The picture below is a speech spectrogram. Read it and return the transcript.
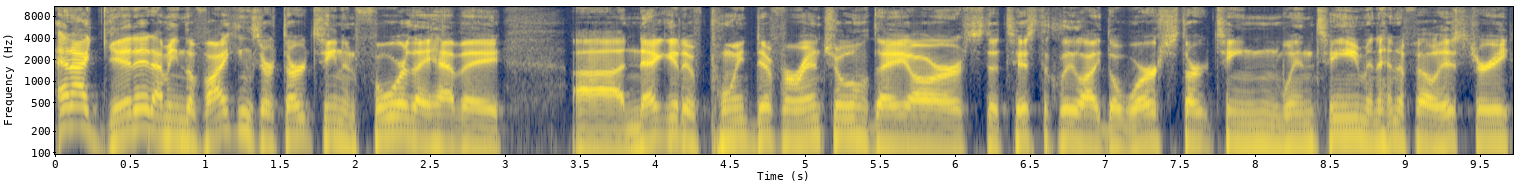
and I get it. I mean, the Vikings are thirteen and four. They have a uh, negative point differential. They are statistically like the worst 13 win team in NFL history,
